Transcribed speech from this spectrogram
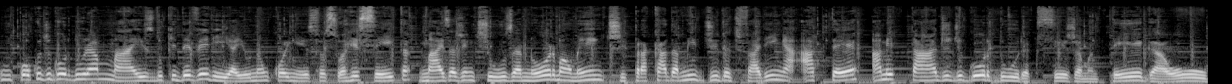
um pouco de gordura a mais do que deveria. Eu não conheço a sua sua receita, mas a gente usa normalmente para cada medida de farinha até a metade de gordura, que seja manteiga ou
